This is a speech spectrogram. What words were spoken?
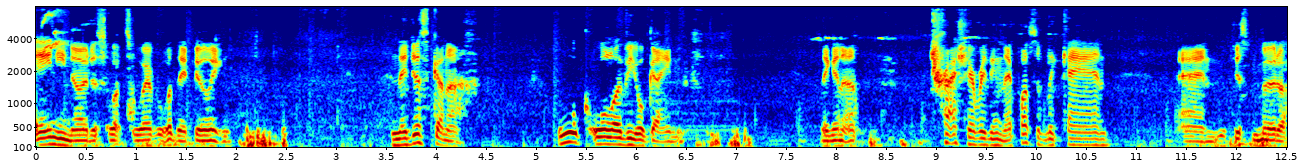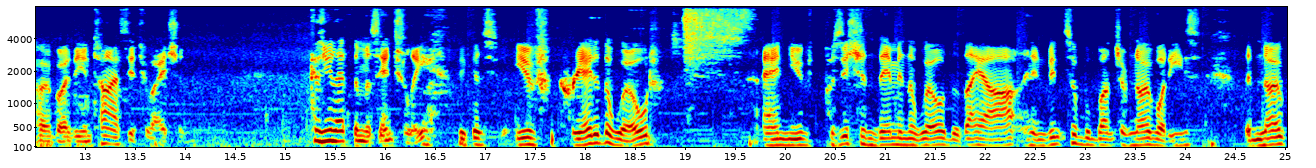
any notice whatsoever what they're doing. And they're just going to walk all over your game. They're going to trash everything they possibly can and just murder hobo the entire situation. Because you let them essentially, because you've created the world and you've positioned them in the world that they are an invincible bunch of nobodies that no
